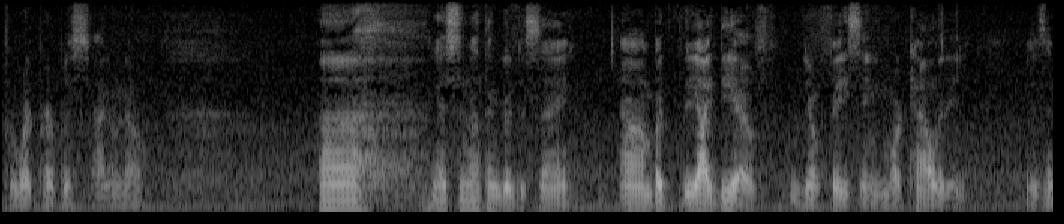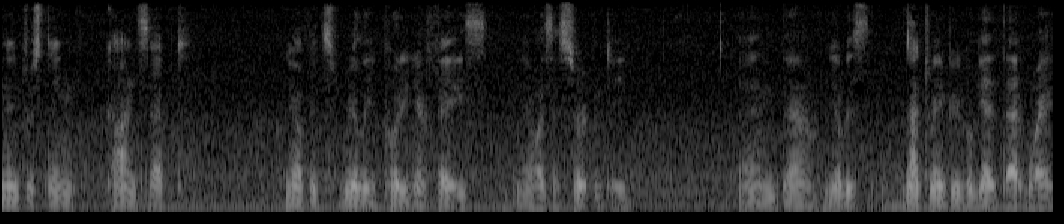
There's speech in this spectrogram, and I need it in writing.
For what purpose? I don't know. Uh, yes, nothing good to say. Um, but the idea of, you know, facing mortality is an interesting concept. You know, if it's really put in your face you know, as a certainty. And, um, you know, there's not too many people get it that way.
